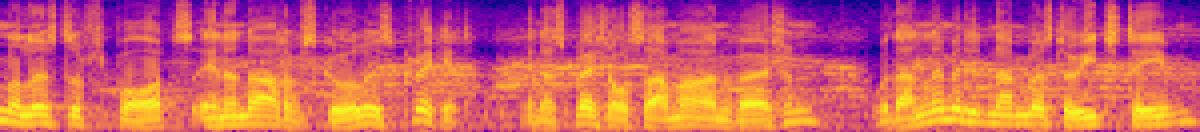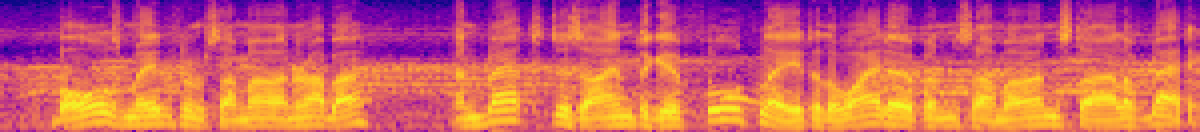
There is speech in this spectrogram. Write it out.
On the list of sports in and out of school is cricket, in a special Samoan version, with unlimited numbers to each team, balls made from Samoan rubber, and bats designed to give full play to the wide-open Samoan style of batting.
